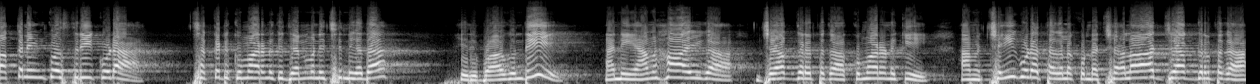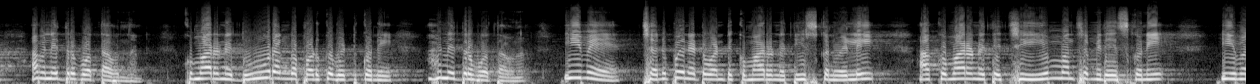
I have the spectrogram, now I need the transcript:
పక్కన ఇంకో స్త్రీ కూడా చక్కటి కుమారునికి జన్మనిచ్చింది కదా. ఇది బాగుంది. అని ఆమె హాయిగా జాగ్రత్తగా కుమారునికి ఆమె చెయ్యి కూడా తగలకుండా చాలా జాగ్రత్తగా ఆమె నిద్రపోతూ ఉందండి. కుమారుని దూరంగా పడుకోబెట్టుకొని ఆమె నిద్రపోతూ ఉన్నాడు ఈమె చనిపోయినటువంటి కుమారుని తీసుకుని వెళ్ళి ఆ కుమారుని తెచ్చి ఈ మంచం మీద వేసుకొని ఈమె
